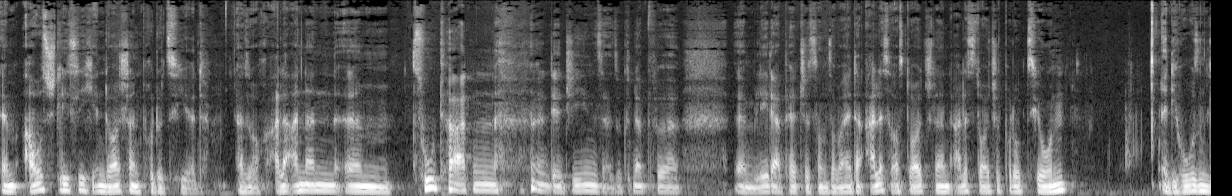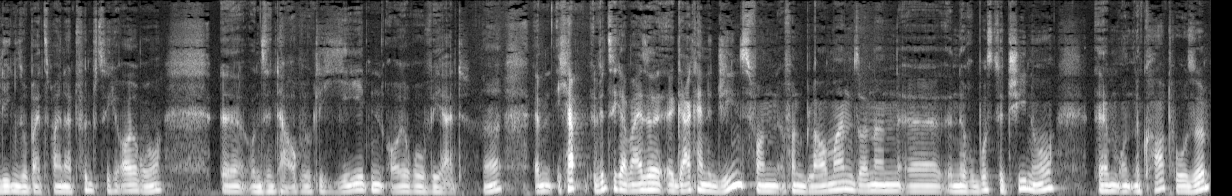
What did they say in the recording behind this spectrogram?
ähm, ausschließlich in Deutschland produziert. Also auch alle anderen ähm, Zutaten der Jeans, also Knöpfe, ähm, Lederpatches und so weiter, alles aus Deutschland, alles deutsche Produktion. Äh, die Hosen liegen so bei 250 Euro äh, und sind da auch wirklich jeden Euro wert. Ne? Ähm, ich habe witzigerweise äh, gar keine Jeans von, von Blaumann, sondern äh, eine robuste Chino ähm, und eine Korthose,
